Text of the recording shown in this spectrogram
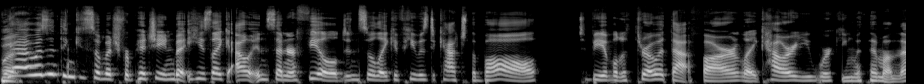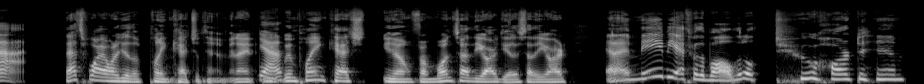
But yeah, I wasn't thinking so much for pitching, but he's like out in center field. And so, like, if he was to catch the ball to be able to throw it that far, like, how are you working with him on that? that's why I want to do the playing catch with him. And I, Yeah. been playing catch, you know, from one side of the yard, to the other side of the yard. And I maybe I throw the ball a little too hard to him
